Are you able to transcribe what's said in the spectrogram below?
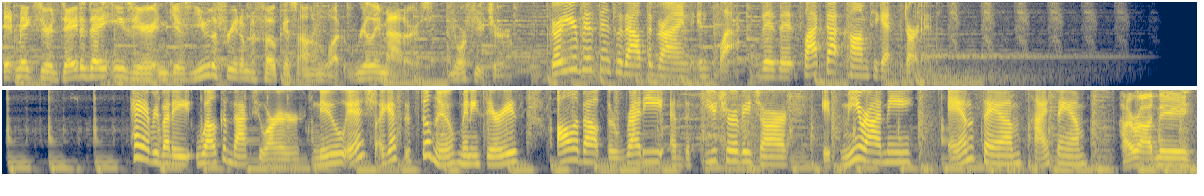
It makes your day to day easier and gives you the freedom to focus on what really matters your future. Grow your business without the grind in Slack. Visit slack.com to get started. Hey, everybody, welcome back to our new ish, I guess it's still new, mini series all about the ready and the future of HR. It's me, Rodney, and Sam. Hi, Sam. Hi, Rodney.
